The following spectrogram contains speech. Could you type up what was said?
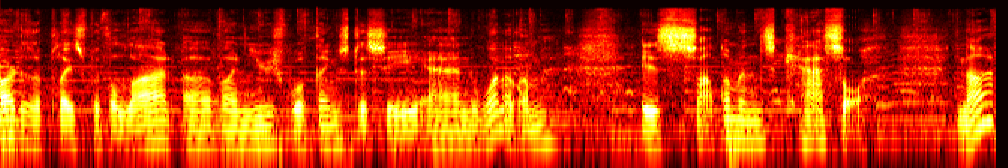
Florida is a place with a lot of unusual things to see, and one of them is Solomon's Castle. Not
